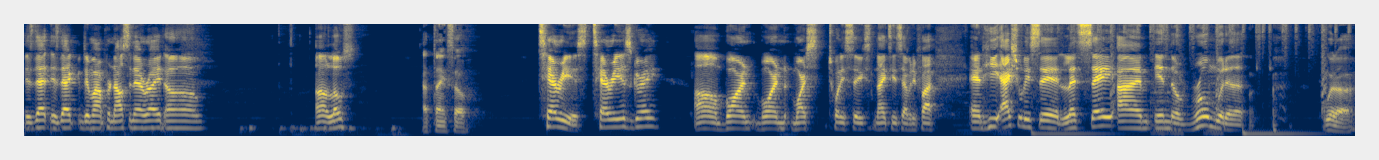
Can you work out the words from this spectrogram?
Is that is that am I pronouncing that right? Um, uh, Los I think so. Terrius Terrius Gray, um, born born March 26, 1975, and he actually said, "Let's say I'm in the room with a With a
